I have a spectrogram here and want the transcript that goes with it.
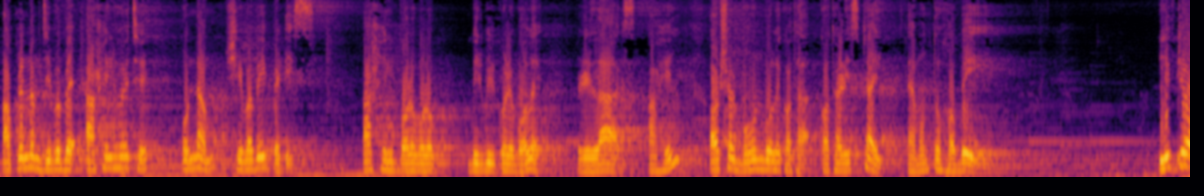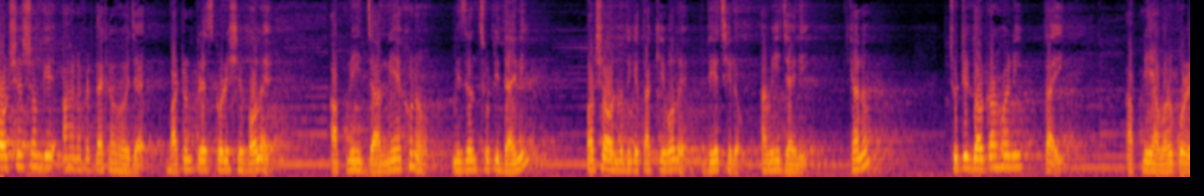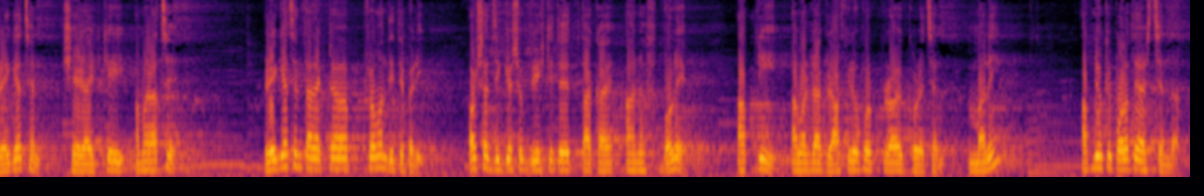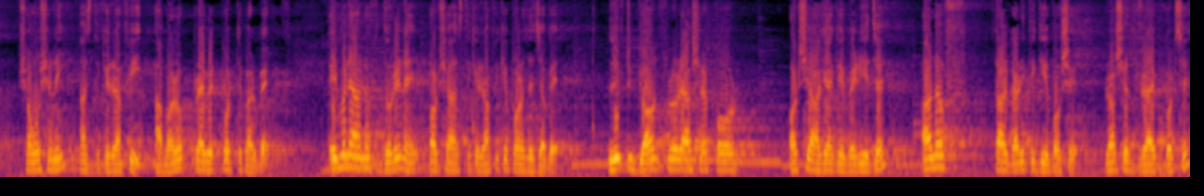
আপনার নাম যেভাবে আহিল হয়েছে, ওর নাম সেভাবেই পেটিস। আহিল বড় বড় বিড়বিড় করে বলে, রিল্যাক্স আহিল অর্ষার বোন বলে কথা, কথার স্টাইল এমন তো হবেই। লিফটে অর্ষের সঙ্গে আহনাফের দেখা হয়ে যায়। বাটন প্রেস করে সে বলে আপনি যাননি এখনও? মিজান ছুটি দেয়নি? অর্ষা অন্যদিকে তাকিয়ে বলে, দিয়েছিল, আমিই যাইনি। কেন? ছুটির দরকার হয়নি, তাই। আপনি আমার উপর রেগে আছেন? সে রাইটকেই আমার আছে? রেগে আছেন তার একটা প্রমাণ দিতে পারি। অর্ষা জিজ্ঞাসক দৃষ্টিতে তাকায়, আনাফ বলে, আপনি আমার রাগ রাফির ওপর প্রয়োগ করেছেন। মানে? আপনি ওকে পড়াতে আসছেন না। সমস্যা নেই, আজ থেকে রাফি আবারও প্রাইভেট পড়তে পারবে। এর মানে আনাফ ধরে নেয় অর্ষা আজ থেকে রাফিকে পড়াতে যাবে। লিফট গ্রাউন্ড ফ্লোরে আসার পর অর্ষা আগে আগে বেরিয়ে যায়। আনাফ তার গাড়িতে গিয়ে বসে। রাশেদ ড্রাইভ করছে।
